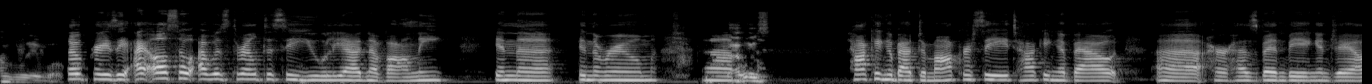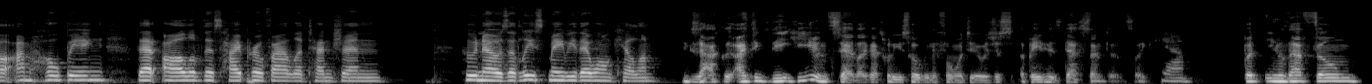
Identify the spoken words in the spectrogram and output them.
Unbelievable. So crazy. I also I was thrilled to see Yulia Navalny in the in the room. Um, that was talking about democracy, talking about uh, her husband being in jail. I'm hoping that all of this high profile attention, who knows, at least maybe they won't kill him. Exactly. I think the, he even said like that's what he's hoping the film would do is just abate his death sentence. Like yeah. But you know that film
